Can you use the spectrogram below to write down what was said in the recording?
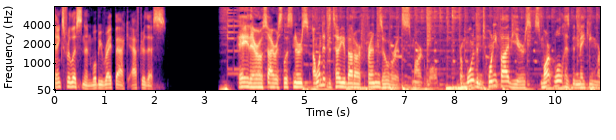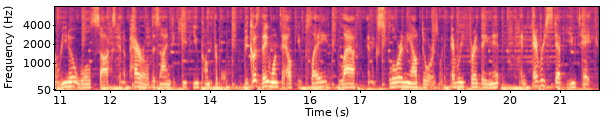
Thanks for listening. We'll be right back after this. Hey there, Osiris listeners. I wanted to tell you about our friends over at Smartwool. For more than 25 years, Smartwool has been making merino wool socks and apparel designed to keep you comfortable. Because they want to help you play, laugh, and explore in the outdoors with every thread they knit and every step you take.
